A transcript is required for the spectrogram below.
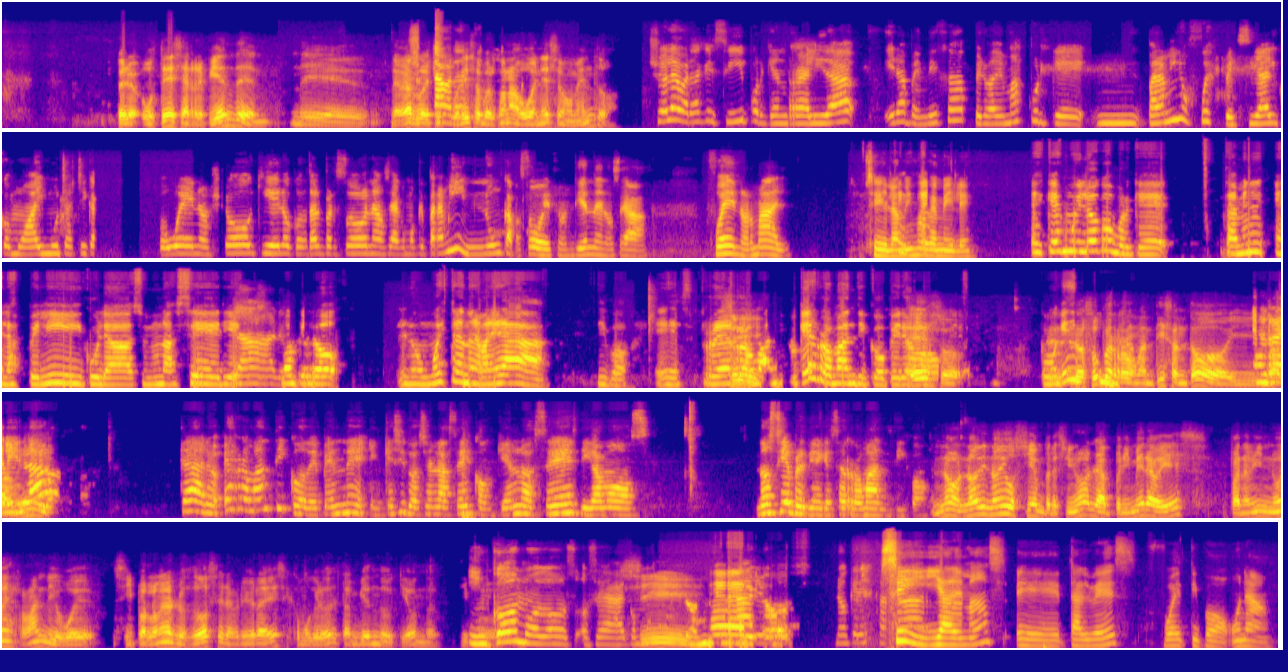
Pero, ¿ustedes se arrepienten de, haberlo hecho por esa persona o en ese momento? Yo la verdad que sí, porque en realidad era pendeja, pero además porque mm, para mí no fue especial como hay muchas chicas bueno, yo quiero con tal persona, o sea, como que para mí nunca pasó eso, ¿entienden? O sea, fue normal. Sí, lo mismo que Mile. Es que es muy loco porque también en las películas, en una serie, como que lo, lo muestran de una manera, tipo, es re romántico, que es romántico, pero... Eso. Como que lo súper romantizan todo y... En realidad... Claro, es romántico, depende en qué situación lo haces, con quién lo haces, digamos, no siempre tiene que ser romántico. No, no, no digo siempre, sino la primera vez para mí no es romántico, porque si por lo menos los dos es la primera vez, es como que los dos están viendo qué onda. Incómodos, o sea, como sí. los nervios. No querés sí, y además, eh, tal vez fue tipo una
